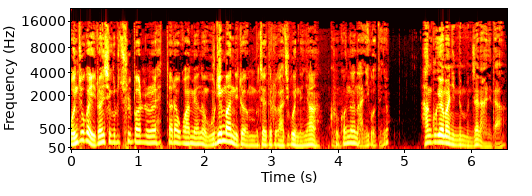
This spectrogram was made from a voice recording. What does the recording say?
원조가 이런 식으로 출발을 했다라고 하면은 우리만 이런 문제들을 가지고 있느냐? 그거는 아니거든요. 한국에만 있는 문제는 아니다.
